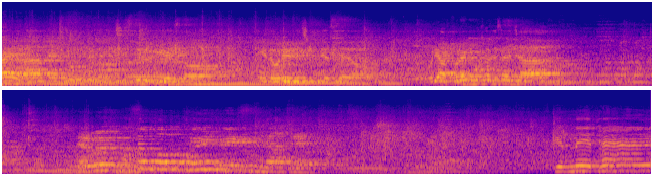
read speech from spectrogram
나의 마음에 소금되는 지수를 위해서 이 노래를 준비했어요. 우리 앞으로 행복하게 살자. 여러분 박수 한번 부탁드리겠습니다. 네. 끝내 없다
